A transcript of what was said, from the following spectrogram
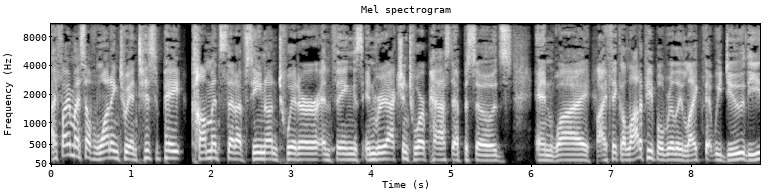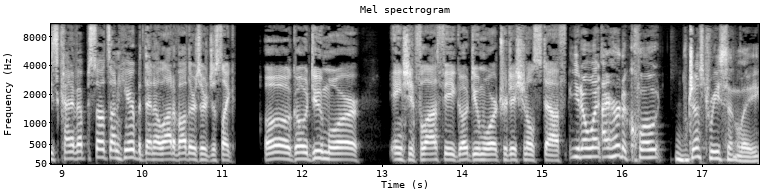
I find myself wanting to anticipate comments that I've seen on Twitter and things in reaction to our past episodes and why I think a lot of people really like that we do these kind of episodes on here, but then a lot of others are just like, oh, go do more ancient philosophy, go do more traditional stuff. You know what? I heard a quote just recently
